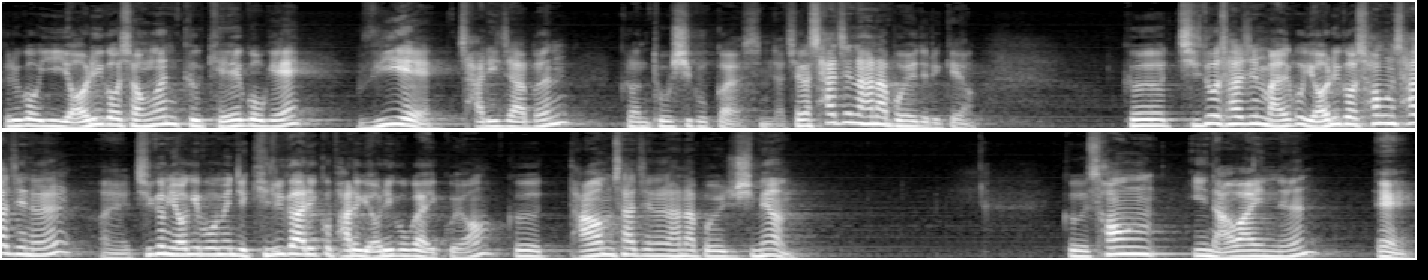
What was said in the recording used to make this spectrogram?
그리고 이 여리고 성은 그 계곡의 위에 자리 잡은 그런 도시 국가였습니다. 제가 사진을 하나 보여드릴게요. 그 지도 사진 말고 여리고 성 사진을 예, 지금 여기 보면 이제 길갈 있고 바로 여리고가 있고요. 그 다음 사진을 하나 보여주시면 그 성이 나와 있는 예.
